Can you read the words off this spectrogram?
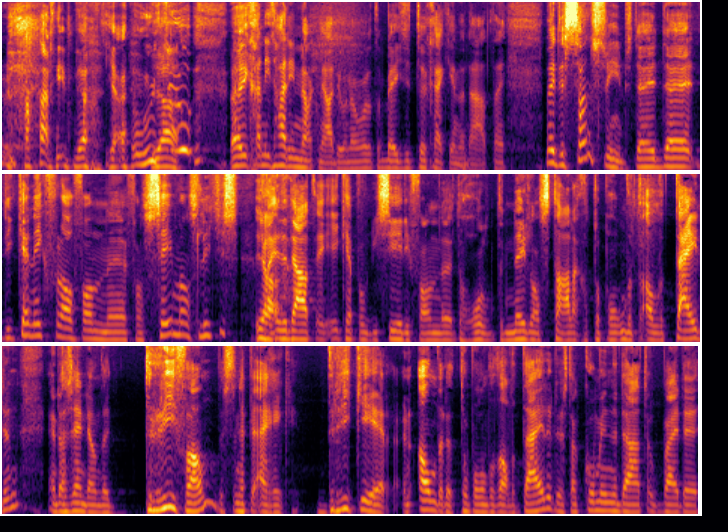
Harry Nak, ja. Hoe Ja. ja. Nee, ik ga niet Harry Nak nadoen, dan wordt het een beetje te gek inderdaad. Nee, nee de Sunstreams, de, de, die ken ik vooral van, eh van Zeemans liedjes. Ja. Maar inderdaad, ik heb ook die serie van de, de, de Nederlandstalige top 100 alle tijden. En daar zijn dan er drie van. Dus dan heb je eigenlijk drie keer een andere top 100 alle tijden. Dus dan kom je inderdaad ook bij de,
